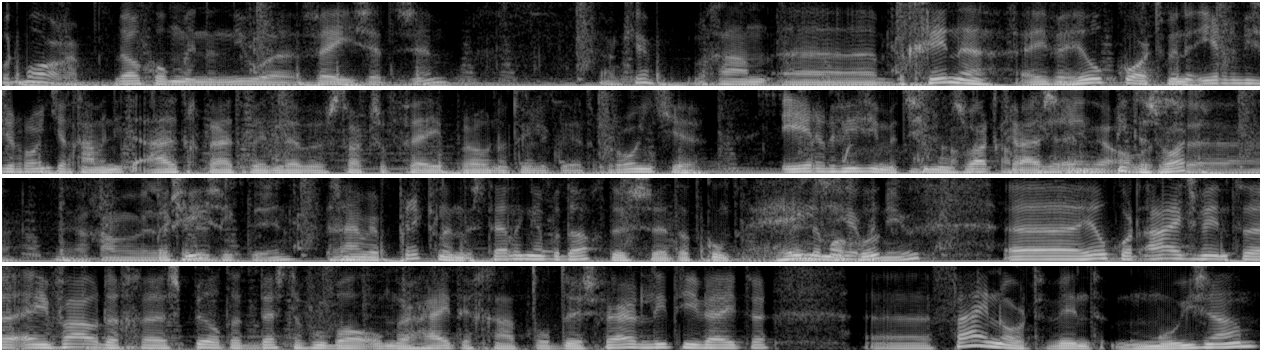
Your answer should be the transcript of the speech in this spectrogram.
Goedemorgen. Welkom in een nieuwe VZSM. Dank je. We gaan eh, beginnen even heel kort met een Eredivisie rondje. Daar gaan we niet uitgebreid op in. We hebben straks op VPRO natuurlijk weer het rondje Eredivisie met Simon Zwartkruis en Pieter Zwart. eh, ja, gaan we weer Precies. lekker de diepte in. Er zijn weer prikkelende stellingen bedacht, dus eh, dat komt helemaal goed. heel kort, Ajax wint eenvoudig, speelt het beste voetbal onder Heitinga tot dusver, liet hij weten. Feyenoord wint moeizaam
